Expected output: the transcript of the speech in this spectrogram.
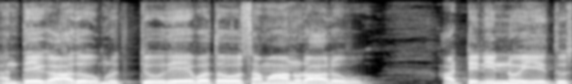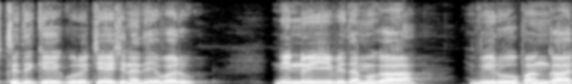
అంతేకాదు మృత్యుదేవతో సమానురాలువు. అట్టి నిన్ను ఈ దుస్థితికి గురి చేసినది ఎవరు నిన్ను ఈ విధముగా విరూపంగా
